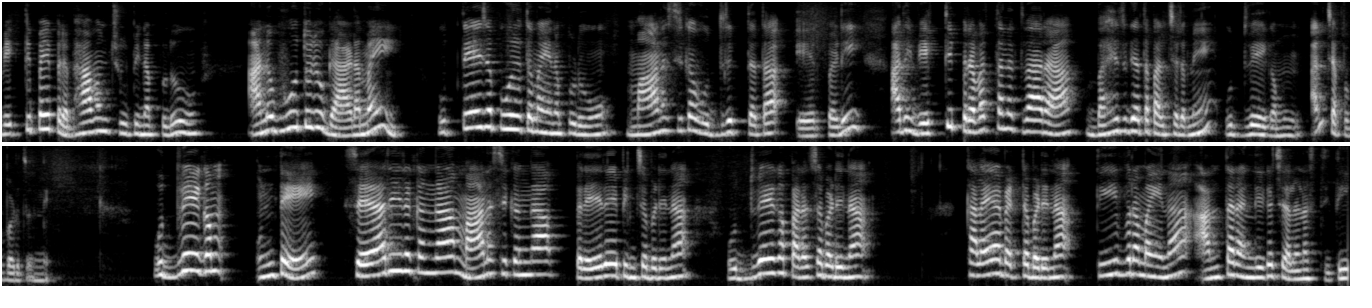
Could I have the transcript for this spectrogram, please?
వ్యక్తిపై ప్రభావం చూపినప్పుడు అనుభూతులు గాఢమై ఉత్తేజపూరితమైనప్పుడు మానసిక ఉద్రిక్తత ఏర్పడి అది వ్యక్తి ప్రవర్తన ద్వారా బహిర్గతపరచడమే ఉద్వేగము అని చెప్పబడుతుంది. ఉద్వేగం ఉంటే శారీరకంగా మానసికంగా ప్రేరేపించబడిన ఉద్వేగపరచబడిన కలయబెట్టబడిన తీవ్రమైన అంతరంగిక చలన స్థితి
